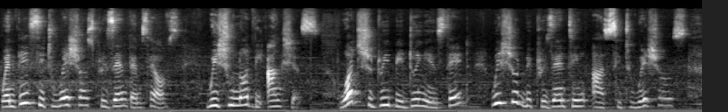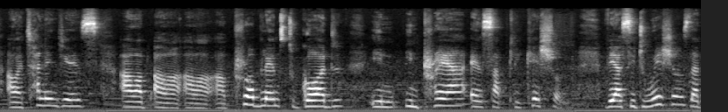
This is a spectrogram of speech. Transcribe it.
when these situations present themselves, we should not be anxious. What should we be doing instead? We should be presenting our situations, our challenges, our, our, our, our problems to God in, in prayer and supplication. There are situations that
